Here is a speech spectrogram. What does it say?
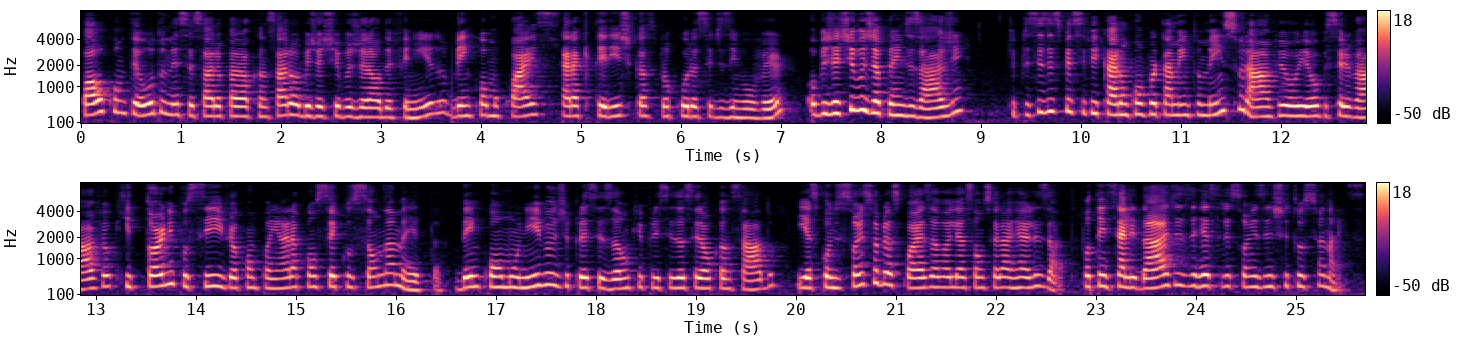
qual o conteúdo necessário para alcançar o objetivo geral definido, bem como quais características procura se desenvolver, objetivos de aprendizagem, que precisa especificar um comportamento mensurável e observável que torne possível acompanhar a consecução da meta, bem como o nível de precisão que precisa ser alcançado e as condições sobre as quais a avaliação será realizada, potencialidades e restrições institucionais.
